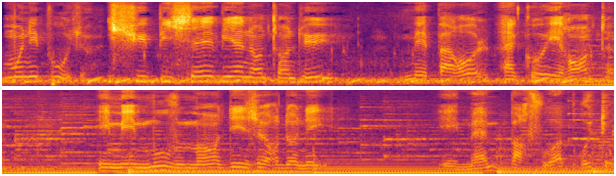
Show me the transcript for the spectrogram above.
Mon épouse subissait bien entendu mes paroles incohérentes et mes mouvements désordonnés et même parfois brutaux.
